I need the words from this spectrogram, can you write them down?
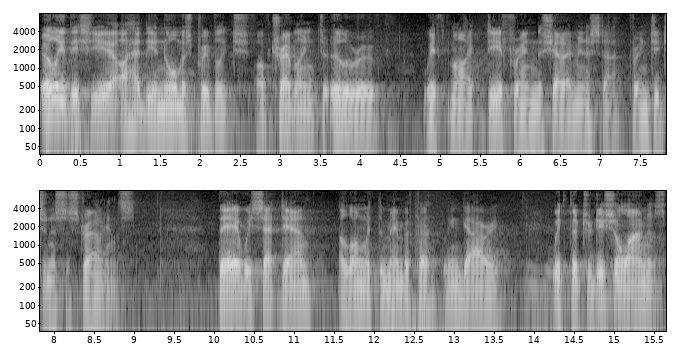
Earlier this year, I had the enormous privilege of travelling to Uluru with my dear friend, the Shadow Minister for Indigenous Australians. There we sat down, along with the member for Lingiari, with the traditional owners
